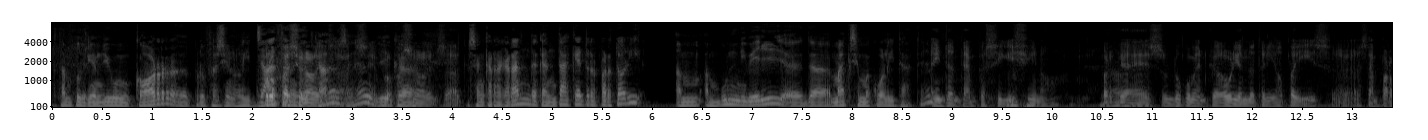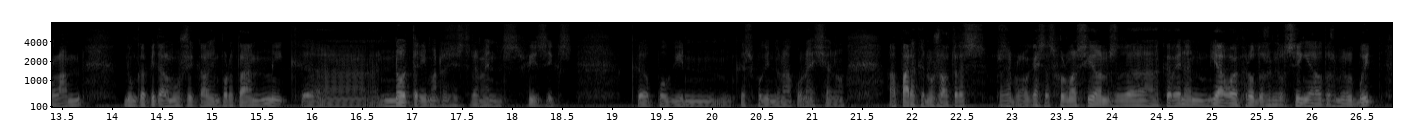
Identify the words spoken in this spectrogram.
Per tant, podríem dir un cor eh, professionalitzat, Professionalitzat, en aquest cas, eh? sí, dir que, professionalitzat. que s'encarregaran de cantar aquest repertori amb, amb un nivell eh, de màxima qualitat. Eh? Intentem que sigui així, no? perquè és un document que l'hauríem de tenir al país. Eh, estem parlant d'un capital musical important i que no tenim enregistraments físics que, puguin, que es puguin donar a conèixer. No? A part que nosaltres, per exemple, amb aquestes formacions de, que venen, ja ho vam fer el 2005 i ara el 2008,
